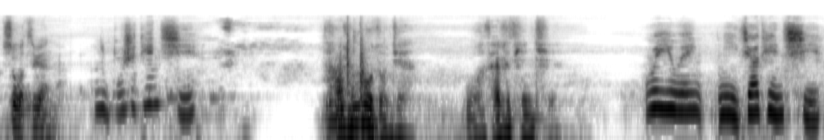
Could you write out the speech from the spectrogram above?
是我自愿的。你不是天琪，他是穆总监，我才是天琪。我以为你叫天琪。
